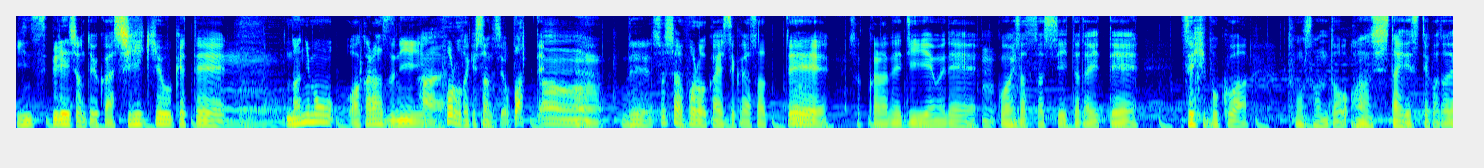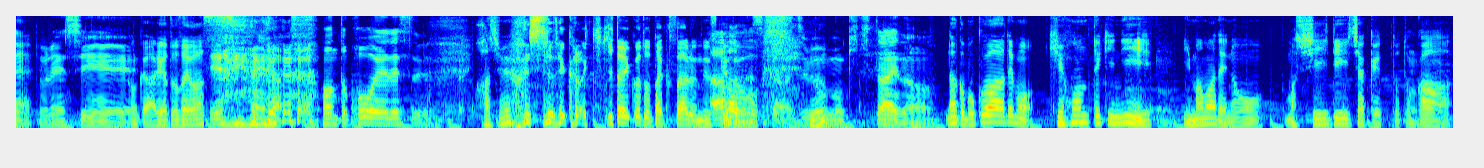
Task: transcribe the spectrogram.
インスピレーションというか刺激を受けて、何も分からずにフォローだけしたんですよ、はい、バッて、うんうん、でそしたらフォロー返してくださって、そこからね DM でご挨拶させていただいて、うん、ぜひ僕はトモさんとお話ししたいですということで。嬉しい。今回ありがとうございます。いやいや本当光栄です。初めましてだから聞きたいことたくさんあるんですけど。自分も聞きたいな。なんか僕はでも基本的に今までの、まあ、CD ジャケットとか、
